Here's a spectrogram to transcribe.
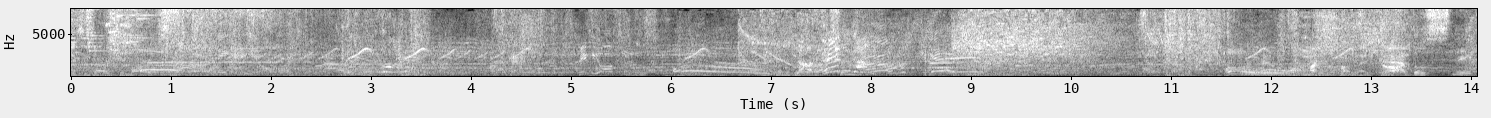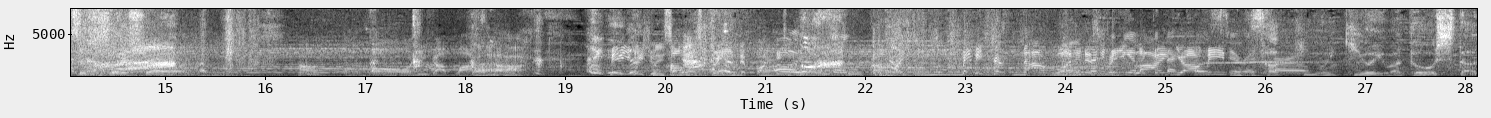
This is our Shimari. Ah, okay. Maybe also. Oh! Orochimaru. Maybe also. Because of the Rasengan? God, those snakes are so strong. Huh? Oh, he got blocked. Ah. Maybe he should Please else straight in the fucking Oh, さっきの勢いはどうしたの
